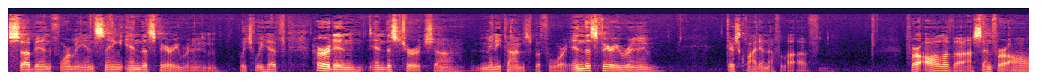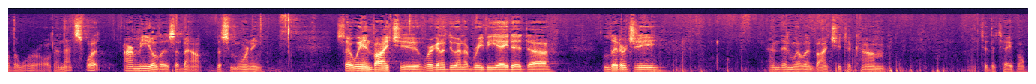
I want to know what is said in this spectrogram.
sub in for me and sing in this very room, which we have heard in, in this church uh, many times before. In this very room, there's quite enough love for all of us and for all the world. And that's what our meal is about this morning. So we invite you, we're going to do an abbreviated uh, liturgy, and then we'll invite you to come to the table.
